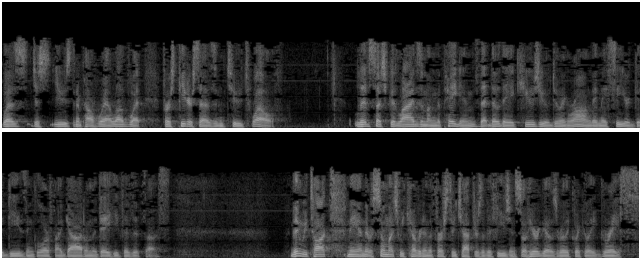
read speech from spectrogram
was just used in a powerful way. I love what First Peter says in 2:12. Live such good lives among the pagans that though they accuse you of doing wrong, they may see your good deeds and glorify God on the day he visits us. Then we talked, man, there was so much we covered in the first three chapters of Ephesians. So here it goes really quickly. Grace,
